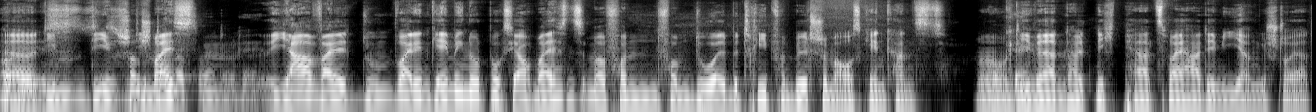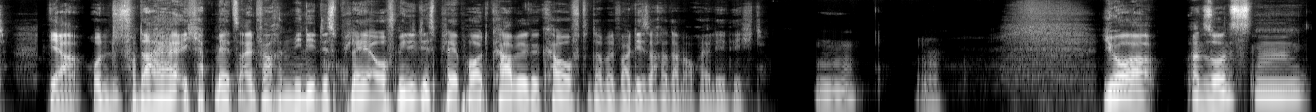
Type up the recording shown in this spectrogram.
Okay, äh, die, ist- die, ist die meisten, okay. ja, weil du bei den Gaming-Notebooks ja auch meistens immer von vom Dual-Betrieb von Bildschirm ausgehen kannst. Ne? Und Okay. die werden halt nicht per 2 HDMI angesteuert. Ja, und von daher, ich habe mir jetzt einfach ein Mini-Display auf Mini-Display-Port-Kabel gekauft und damit war die Sache dann auch erledigt. Mhm. Ja, ansonsten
